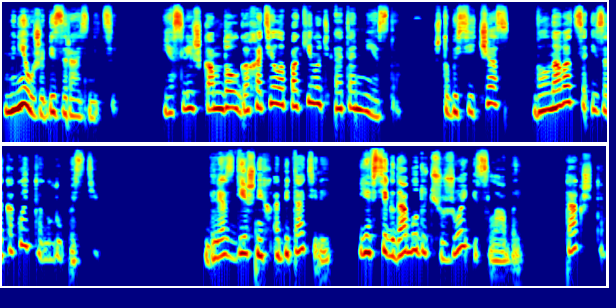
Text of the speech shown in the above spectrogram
Мне уже без разницы. Я слишком долго хотела покинуть это место, чтобы сейчас волноваться из-за какой-то глупости. Для здешних обитателей я всегда буду чужой и слабой. Так что,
